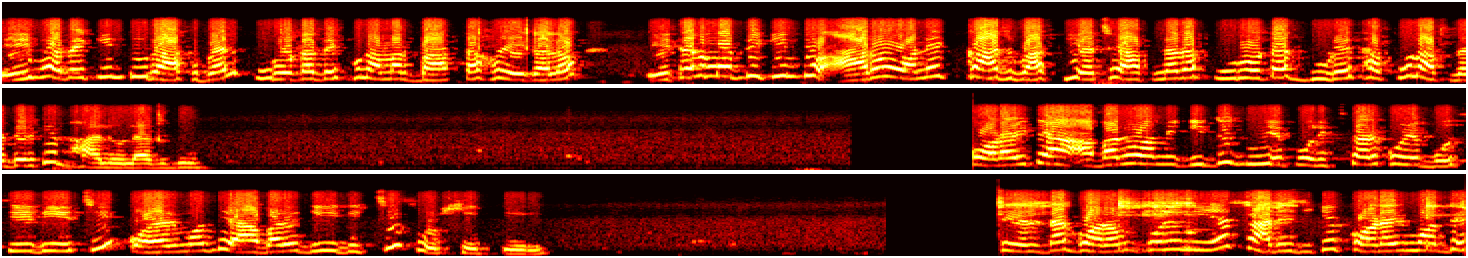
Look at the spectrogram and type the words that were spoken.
এইভাবে কিন্তু রাখবেন। পুরোটা দেখুন, আমার বাটা হয়ে গেল। এটার মধ্যে কিন্তু আরও অনেক কাজ বাকি আছে। আপনারা পুরোটা জুড়ে থাকুন, আপনাদেরকে ভালো লাগবে। কড়াইটা আবারও আমি কিন্তু ধুয়ে পরিষ্কার করে বসিয়ে দিয়েছি। কড়াইয়ের মধ্যে আবারও দিয়ে দিচ্ছি সর্ষের তেল। তেলটা গরম করে নিয়ে চারিদিকে কড়াইয়ের মধ্যে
